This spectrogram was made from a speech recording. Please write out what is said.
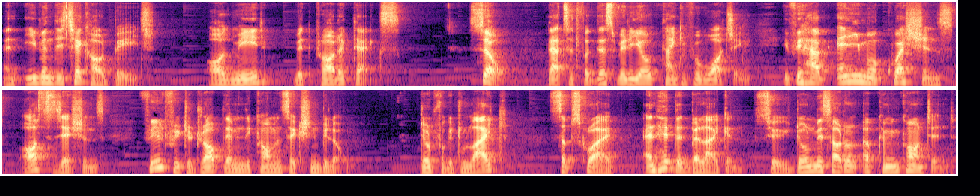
and even the checkout page all made with product X. So that's it for this video. Thank you for watching. If you have any more questions or suggestions, feel free to drop them in the comment section below. Don't forget to like, subscribe and hit that bell icon so you don't miss out on upcoming content.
